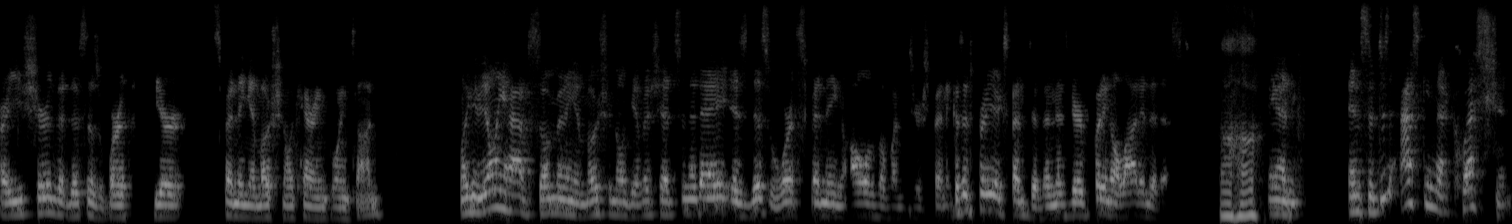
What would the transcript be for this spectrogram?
are you sure that this is worth your spending emotional caring points on like if you only have so many emotional give a shits in a day, is this worth spending all of the ones you're spending? Because it's pretty expensive and you're putting a lot into this. Uh-huh. And and so just asking that question,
